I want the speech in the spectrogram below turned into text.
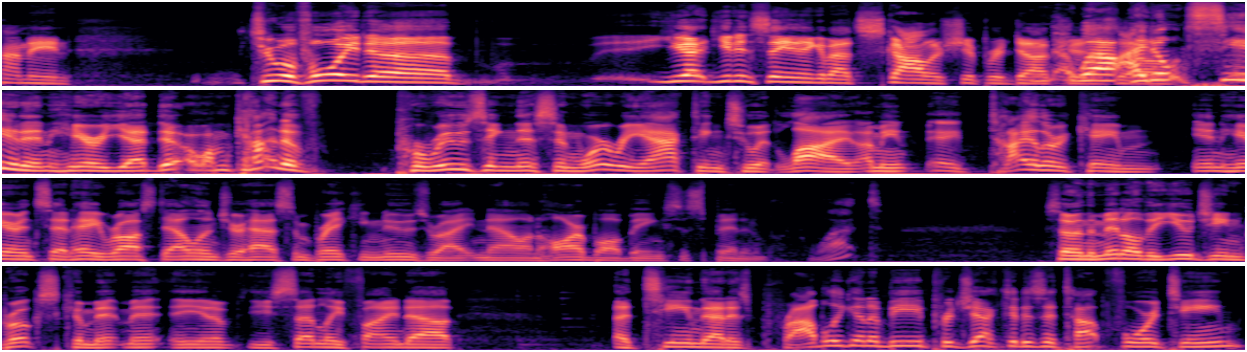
I mean, to avoid, uh, you you didn't say anything about scholarship reduction. Well, I don't see it in here yet. I'm kind of perusing this and we're reacting to it live. I mean, hey, Tyler came in here and said, "Hey, Ross Dellenger has some breaking news right now on Harbaugh being suspended." I'm like, what? So in the middle of the Eugene Brooks commitment, you know, you suddenly find out a team that is probably going to be projected as a top four team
